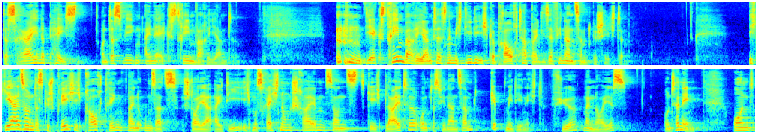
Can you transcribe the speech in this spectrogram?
Das reine Pacen und deswegen eine Extremvariante. Die Extremvariante ist nämlich die, die ich gebraucht habe bei dieser Finanzamtgeschichte. Ich gehe also in das Gespräch, ich brauche dringend meine Umsatzsteuer-ID, ich muss Rechnungen schreiben, sonst gehe ich pleite und das Finanzamt gibt mir die nicht für mein neues Unternehmen. Und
